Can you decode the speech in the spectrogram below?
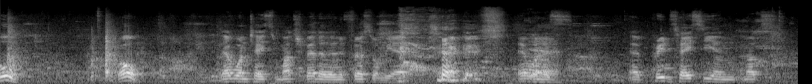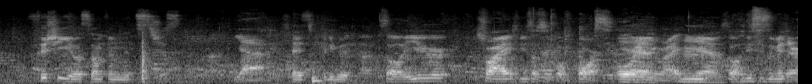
Oh, oh, that one tastes much better than the first one we had. that one is uh, pretty tasty and not fishy or something. It's just Yeah. tastes pretty good. So you try miso soup of course already, right? Mm. Yeah. So this is better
